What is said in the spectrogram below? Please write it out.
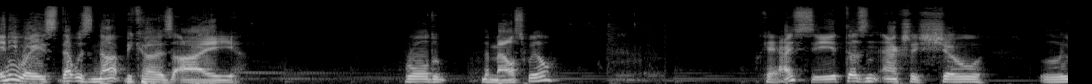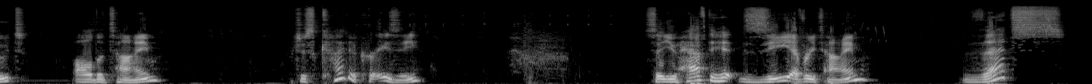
anyways, that was not because I rolled the mouse wheel. Okay, I see. It doesn't actually show loot all the time, which is kind of crazy. So you have to hit Z every time? That's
